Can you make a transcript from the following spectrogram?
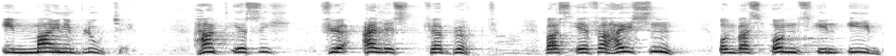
in meinem Blute hat er sich für alles verbürgt, was er verheißen und was uns in ihm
